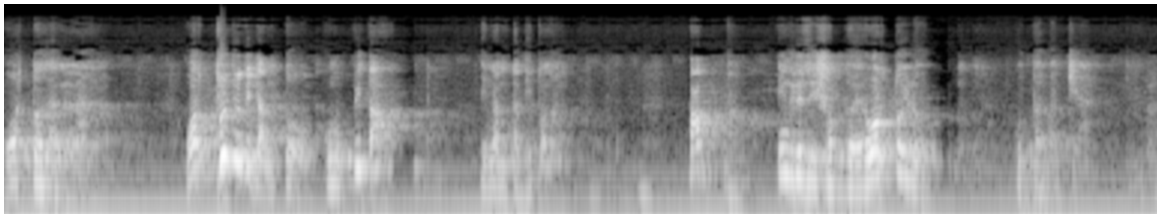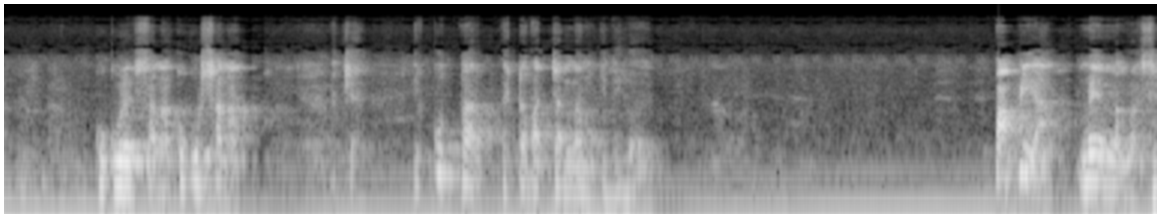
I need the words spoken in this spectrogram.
অর্থ জানে না। অর্থ যদি জানতো, কোন পিতা এই নামটা দিত না। পাপ ইংরেজি শব্দ এর অর্থ হইল কুত্তার বাচ্চা। কুকুরের সানা কুকুর সানা আচ্ছা এই কুত্তার একটা বাচ্চার নাম কি দিল? পাপিয়া, মেয়ের নাম রাখছে।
